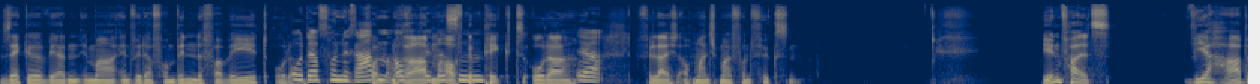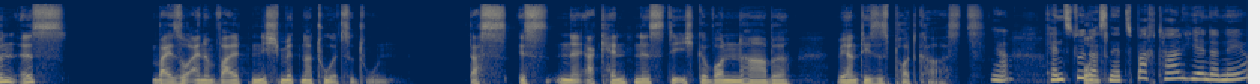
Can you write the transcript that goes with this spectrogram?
Säcke werden immer entweder vom Winde verweht oder, oder von Raben, von Raben aufgepickt oder ja. vielleicht auch manchmal von Füchsen. Jedenfalls, wir haben es bei so einem Wald nicht mit Natur zu tun. Das ist eine Erkenntnis, die ich gewonnen habe während dieses Podcasts. Ja. Kennst du Und, das Netzbachtal hier in der Nähe?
